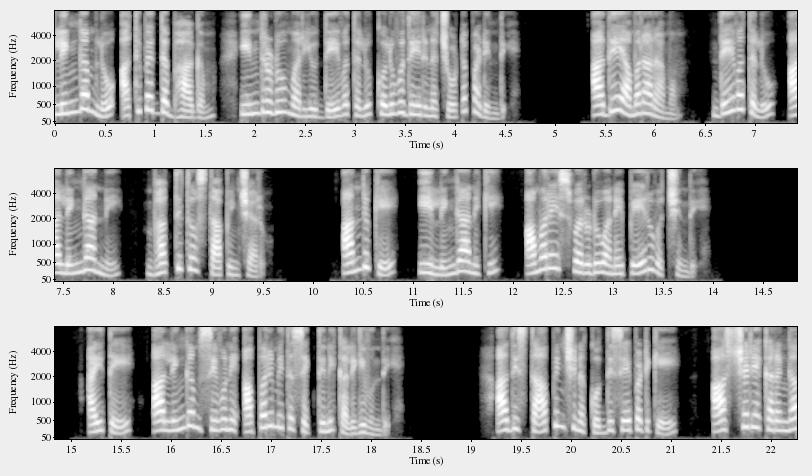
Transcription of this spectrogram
లింగంలో అతిపెద్ద భాగం ఇంద్రుడు మరియు దేవతలు కొలువుదీరిన చోట పడింది. అదే అమరారామం. దేవతలు ఆ లింగాన్ని భక్తితో స్థాపించారు. అందుకే ఈ లింగానికి అమరేశ్వరుడు అనే పేరు వచ్చింది. అయితే ఆ లింగం శివుని అపరిమిత శక్తిని కలిగి ఉంది. అది స్థాపించిన కొద్దిసేపటికే ఆశ్చర్యకరంగా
